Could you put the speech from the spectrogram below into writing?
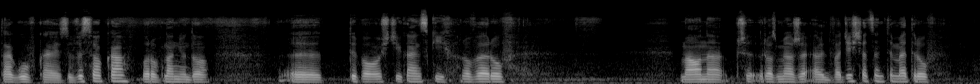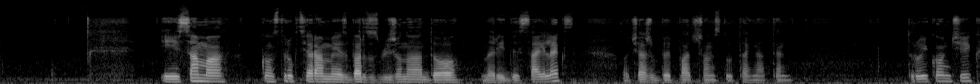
ta główka jest wysoka w porównaniu do typowo ścigańskich rowerów. Ma ona przy rozmiarze L20 cm i sama konstrukcja ramy jest bardzo zbliżona do Meridy Silex, chociażby patrząc tutaj na ten trójkącik.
